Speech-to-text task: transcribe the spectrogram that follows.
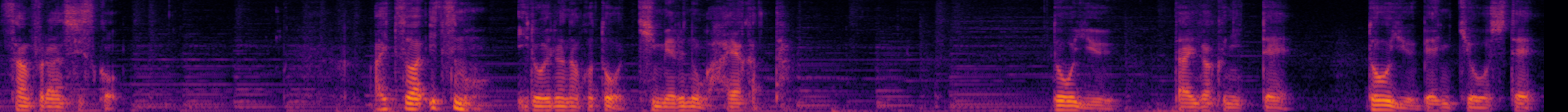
サンフランシスコ。あいつはいつもいろいろなことを決めるのが早かった。どういう大学に行ってどういう勉強をして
